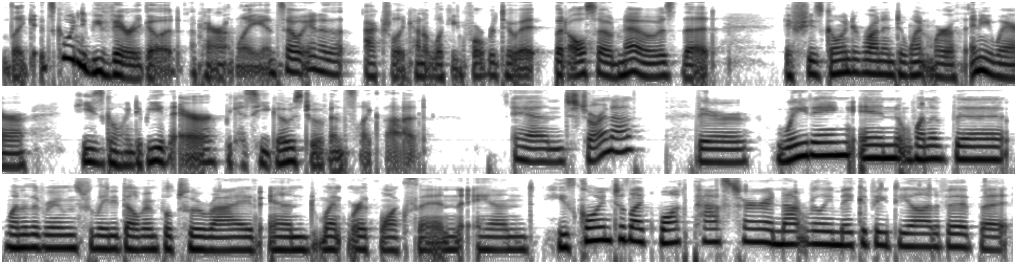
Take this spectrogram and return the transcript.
like it's going to be very good, apparently. And so Anna's actually kind of looking forward to it, but also knows that if she's going to run into Wentworth anywhere, he's going to be there because he goes to events like that. And sure enough, they're waiting in one of the one of the rooms for Lady Dalrymple to arrive, and Wentworth walks in, and he's going to like walk past her and not really make a big deal out of it, but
